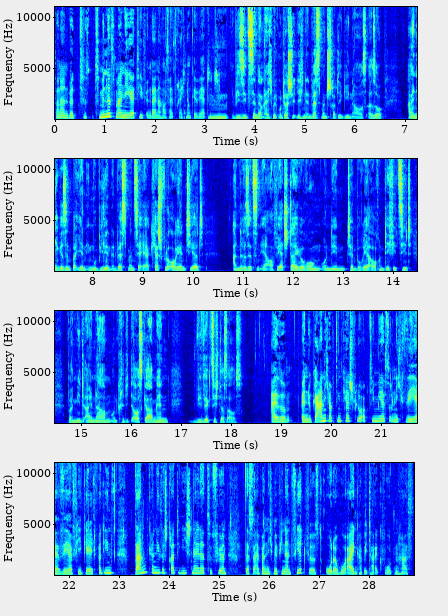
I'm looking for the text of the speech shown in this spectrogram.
sondern wird zumindest mal negativ in deiner Haushaltsrechnung gewertet. Hm, wie sieht es denn dann eigentlich mit unterschiedlichen Investmentstrategien aus? Also einige sind bei ihren Immobilieninvestments ja eher Cashflow-orientiert, andere setzen eher auf Wertsteigerung und nehmen temporär auch ein Defizit bei Mieteinnahmen und Kreditausgaben hin. Wie wirkt sich das aus? Also wenn du gar nicht auf den Cashflow optimierst und nicht sehr, sehr viel Geld verdienst, dann kann diese Strategie schnell dazu führen, dass du einfach nicht mehr finanziert wirst oder hohe Eigenkapitalquoten hast.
